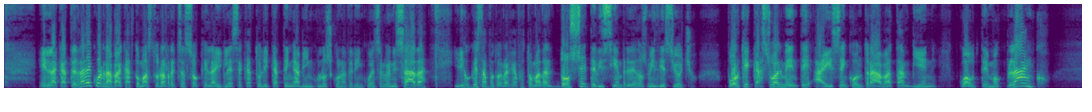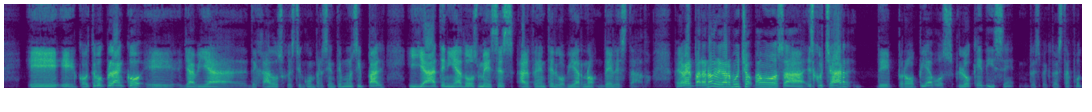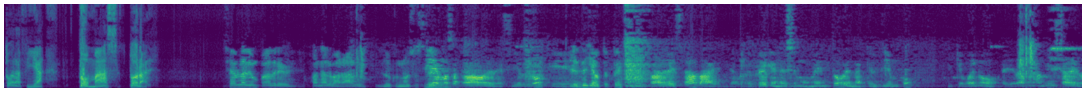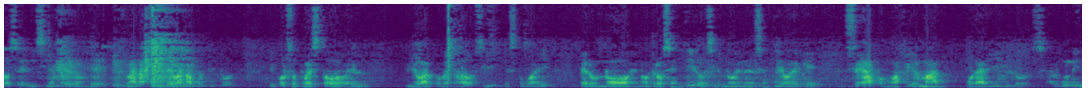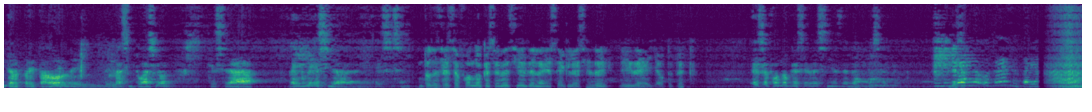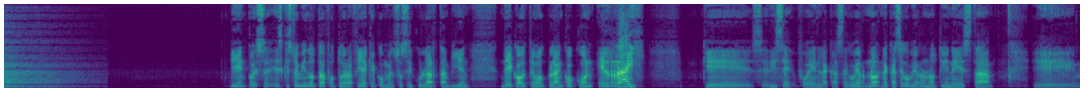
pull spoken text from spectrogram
En la Catedral de Cuernavaca, Tomás Toral rechazó que la Iglesia Católica tenga vínculos con la delincuencia organizada y dijo que esta fotografía fue tomada el 12 de diciembre de 2018, porque casualmente ahí se encontraba también Cuauhtémoc Blanco. Eh, eh, Cuauhtémoc Blanco eh, ya había dejado su gestión como presidente municipal y ya tenía dos meses al frente del gobierno del estado. Pero a ver, para no agregar mucho, vamos a escuchar de propia voz lo que dice respecto a esta fotografía Tomás Toral. Se habla de un padre, Juan Alvarado, ¿lo conoce usted? Sí, hemos acabado de decirlo que... ¿Es de Yautepec? Mi padre estaba en Yautepec en ese momento, en aquel tiempo, que bueno, era una misa de 12 de diciembre donde pues, va la gente, va la multitud, y por supuesto él vio al gobernador, sí, estuvo ahí, pero no en otro sentido, sino en el sentido de que sea como afirman por ahí los, algún interpretador de, la situación que sea la iglesia ese sentido. Entonces ese fondo que se ve sí es de la, esa iglesia de, de, de Yautepec. Ese fondo que se ve sí es de la iglesia. Bien, pues es que estoy viendo otra fotografía que comenzó a circular también de Cuauhtémoc Blanco con el RAI que se dice fue en la Casa de Gobierno. No, la Casa de Gobierno no tiene esta, eh,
